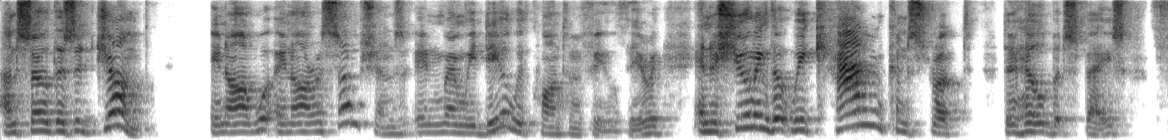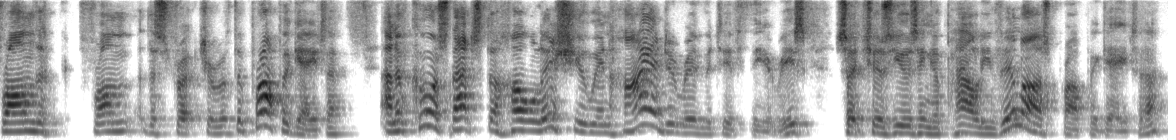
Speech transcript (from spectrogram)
And so there's a jump in our in our assumptions in when we deal with quantum field theory in assuming that we can construct the Hilbert space from the from the structure of the propagator. And of course, that's the whole issue in higher derivative theories, such as using a Pauli-Villars propagator.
